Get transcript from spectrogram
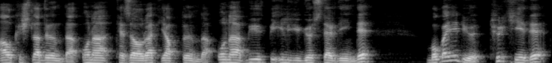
alkışladığında ona tezahürat yaptığında ona büyük bir ilgi gösterdiğinde Bogay diyor Türkiye'de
